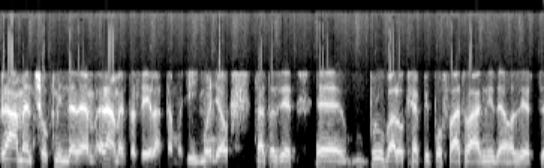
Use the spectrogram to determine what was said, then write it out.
ráment sok mindenem, ráment az életem, hogy így mondjam. Tehát azért e, próbálok happy pofát vágni, de azért e,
